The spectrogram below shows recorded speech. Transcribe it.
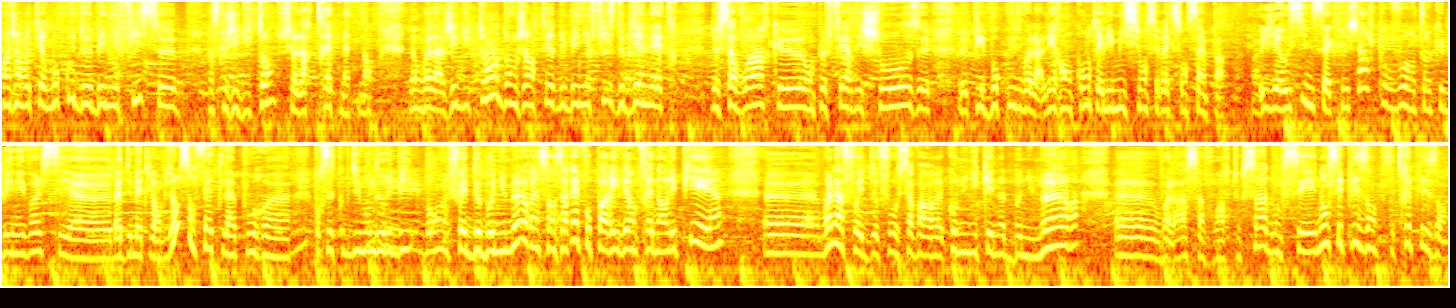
moi j'en retire beaucoup de bénéfices parce que j'ai du temps. Je suis à la retraite maintenant. Donc voilà, j'ai du temps, donc j'en tire du bénéfice de bien-être, de savoir qu'on peut faire des choses. puis beaucoup, voilà, les rencontres et les missions, c'est vrai que sont sympas. Il y a aussi une sacrée charge pour vous en tant que bénévole, c'est euh, bah, de mettre l'ambiance en fait là pour, euh, pour cette Coupe du Monde de rugby. Bon, il faut être de bonne humeur hein, sans arrêt, il ne faut pas arriver en traînant les pieds. Hein. Euh, voilà, il faut, savoir communiquer notre bonne humeur, voilà, savoir tout ça. Donc c'est non, c'est plaisant, c'est très plaisant.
